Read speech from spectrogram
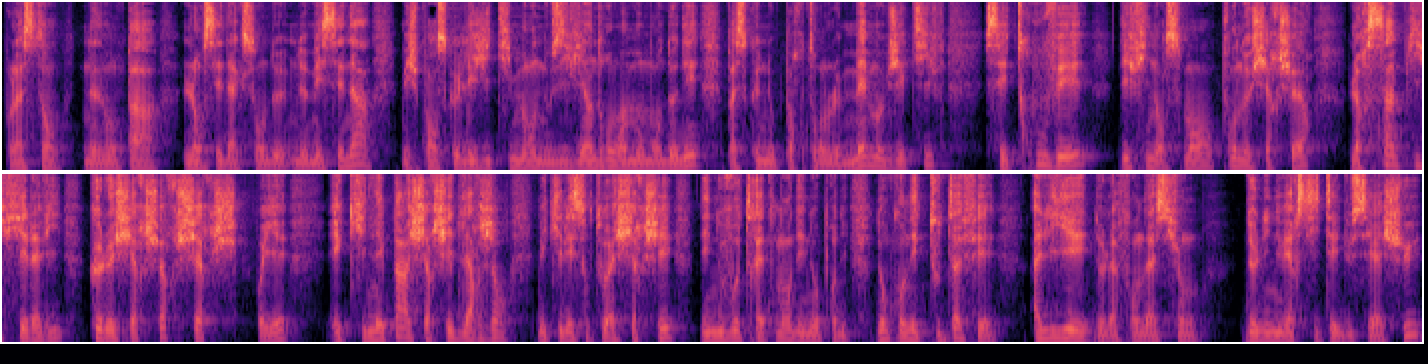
pour l'instant, nous n'avons pas lancé d'action de, mécénat, mais je pense que légitimement, nous y viendrons à un moment donné, parce que nous portons le même objectif, c'est trouver des financements pour nos chercheurs, leur simplifier la vie, que le chercheur cherche, voyez, et qu'il n'est pas à chercher de l'argent, mais qu'il est surtout à chercher des nouveaux traitements, des nouveaux produits. Donc on est tout à fait alliés de la Fondation de l'université du CHU,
